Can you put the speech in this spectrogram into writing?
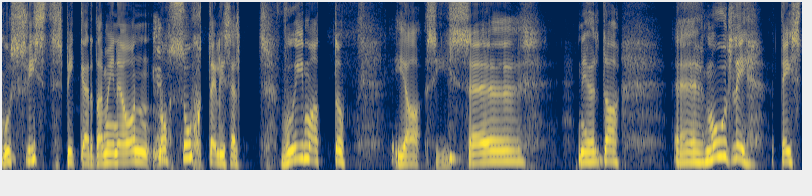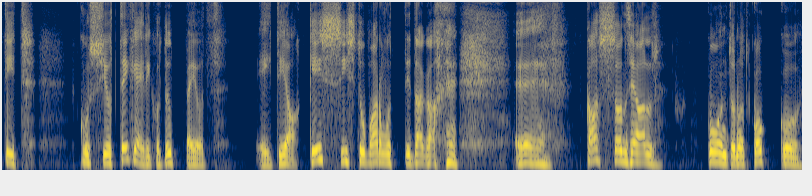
kus vist spikerdamine on noh, suhteliselt võimatu ja siis äh, nii-öelda äh, Moodle'i testid, kus ju tegelikult õppejõud ei tea, kes istub arvuti taga äh,. kas on seal koondunud kokku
